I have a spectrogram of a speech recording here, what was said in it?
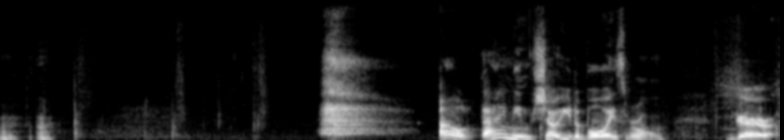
mm, mm. Oh, I didn't even show you the boys' room. Girl,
